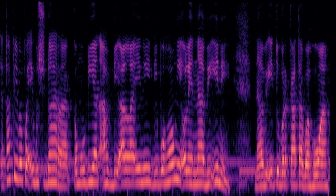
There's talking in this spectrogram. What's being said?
Tetapi Bapak Ibu Saudara, kemudian abdi Allah ini dibohongi oleh nabi ini. Nabi itu berkata bahwa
